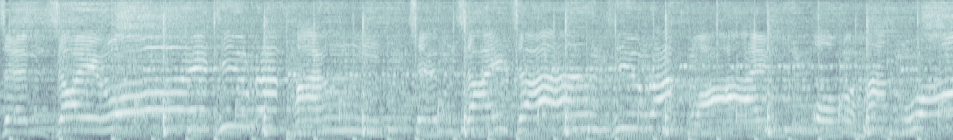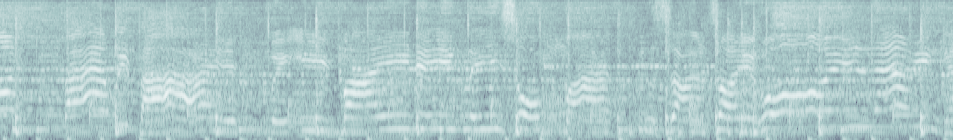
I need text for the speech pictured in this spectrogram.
เจ็บใจโว้ยที่รักพัง เจ็บใจจังที่รักวายอกหักวอนแต่ไม่ตายมีกไหมกรีชมมาสั่นใจโว้ยแล้วยังไง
